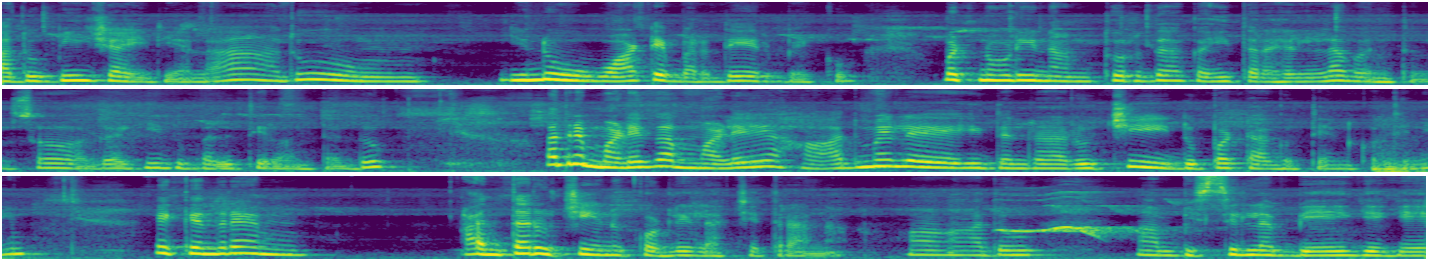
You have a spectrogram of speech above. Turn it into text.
ಅದು ಬೀಜ ಇದೆಯಲ್ಲ, ಅದು ಇನ್ನೂ ವಾಟೆ ಬರದೇ ಇರಬೇಕು. ಬಟ್ ನೋಡಿ ನಾನು ತುರಿದಾಗ ಈ ಥರ ಎಲ್ಲ ಬಂತು. ಸೊ ಹಾಗಾಗಿ ಇದು ಬಲ್ತಿರೋವಂಥದ್ದು. ಆದರೆ ಮಳೆಗ ಮಳೆ ಆದಮೇಲೆ ಇದರ ರುಚಿ ದುಪ್ಪಟ್ಟಾಗುತ್ತೆ ಅನ್ಕೋತೀನಿ. ಏಕೆಂದರೆ ಅಂಥ ರುಚಿ ಏನು ಕೊಡಲಿಲ್ಲ ಚಿತ್ರಾನ್ನ. ಅದು ಬಿಸಿಲ ಬೇಗೆಗೆ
